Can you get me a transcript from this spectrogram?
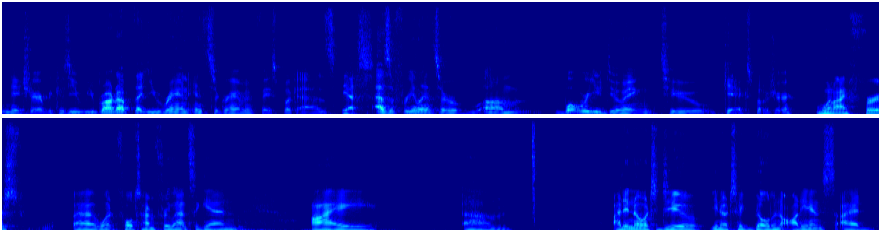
nature because you, you brought up that you ran Instagram and Facebook ads. Yes. As a freelancer, um, what were you doing to get exposure? when I first uh, went full time freelance again, I um, I didn't know what to do. You know, to build an audience. I had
